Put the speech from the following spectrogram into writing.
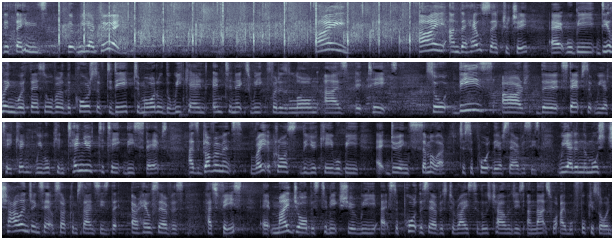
the things that we are doing. I, I and the Health Secretary uh, will be dealing with this over the course of today, tomorrow, the weekend, into next week for as long as it takes. So these are the steps that we are taking. We will continue to take these steps as governments right across the UK will be uh, doing similar to support their services. We are in the most challenging set of circumstances that our health service has faced. Uh, my job is to make sure we uh, support the service to rise to those challenges and that's what I will focus on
